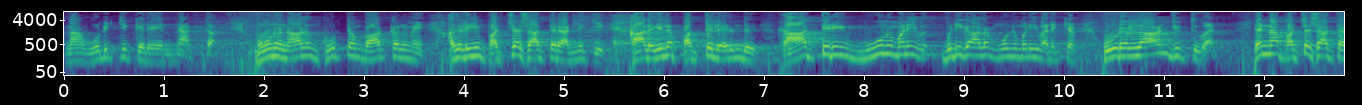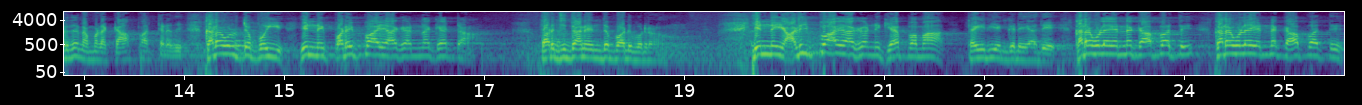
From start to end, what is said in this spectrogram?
நான் ஒடுக்கிக்கிறேன் அர்த்தம். மூணு நாளும் கூட்டம் பார்க்கணுமே. அதுலயும் பச்சை சாத்திர அன்னைக்கு காலையில பத்துல இருந்து ராத்திரி மூணு மணி விடிகாலம் மூணு மணி வரைக்கும் ஊரெல்லாம் சுத்துவார். என்ன பச்சை சாத்துறது நம்மளை காப்பாத்துறது? கடவுள்கிட்ட போய் என்னை படைப்பாயாக கேட்டான். படைச்சுதானே எந்த பாடுபடுறான்? என்னை அழிப்பாயாகன்னு கேட்பமா தைரியம் கிடையாது. கடவுளை என்ன காப்பாத்து? கடவுளை என்ன காப்பாத்து?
